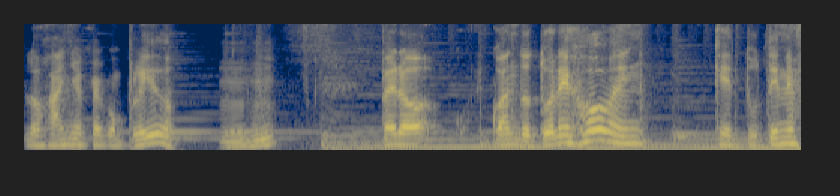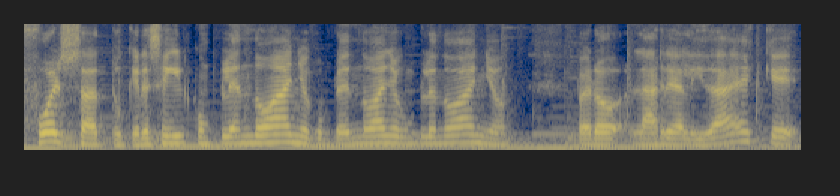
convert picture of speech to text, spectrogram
los años que ha cumplido. Pero cuando tú eres joven, que tú tienes fuerza, tú quieres seguir cumpliendo años, cumpliendo años, cumpliendo años, pero la realidad es que,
